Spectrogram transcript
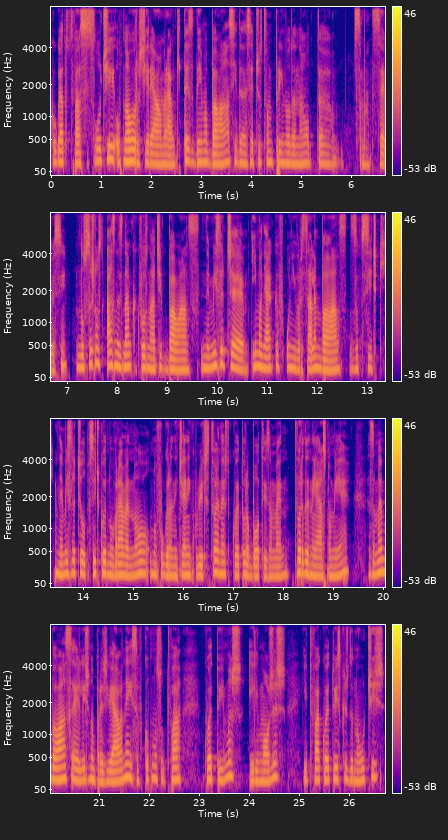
Когато това се случи, отново разширявам рамките, за да има баланс и да не се чувствам принудена от а, самата себе си. Но всъщност аз не знам какво значи баланс. Не мисля, че има някакъв универсален баланс за всички. Не мисля, че от всичко едновременно, но в ограничени количества е нещо, което работи за мен. Твърде неясно ми е. За мен баланса е лично преживяване и съвкупност от това, което имаш или можеш и това, което искаш да научиш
